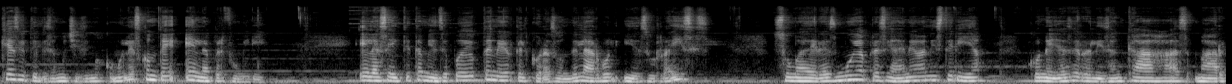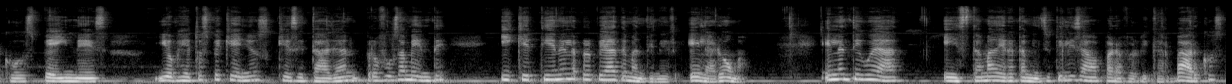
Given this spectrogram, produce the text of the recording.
que se utiliza muchísimo, como les conté, en la perfumería. El aceite también se puede obtener del corazón del árbol y de sus raíces. Su madera es muy apreciada en ebanistería, con ella se realizan cajas, marcos, peines y objetos pequeños que se tallan profusamente y que tienen la propiedad de mantener el aroma. En la antigüedad, esta madera también se utilizaba para fabricar barcos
